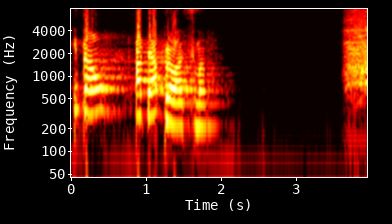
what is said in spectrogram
Então, até a próxima! you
